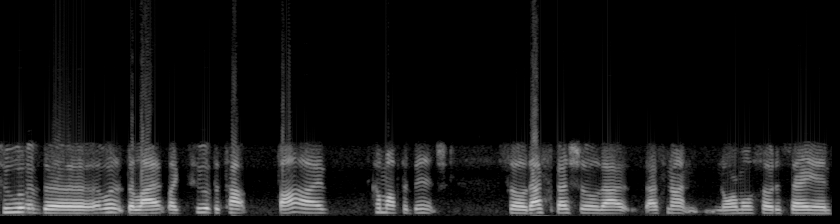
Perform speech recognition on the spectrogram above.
Two of the what the last like two of the top five come off the bench. So that's special. That that's not normal, so to say. And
